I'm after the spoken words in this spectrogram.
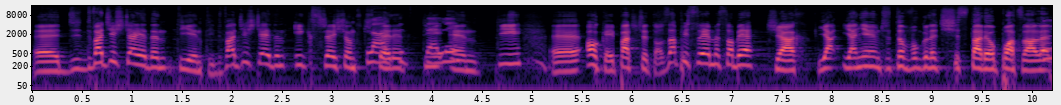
e, d- 21 TNT, 21 X64 Klasy celi. TNT. E, Okej, patrzcie to, zapisujemy sobie, ciach. Ja, ja nie wiem, czy to w ogóle ci się stary opłaca, ale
